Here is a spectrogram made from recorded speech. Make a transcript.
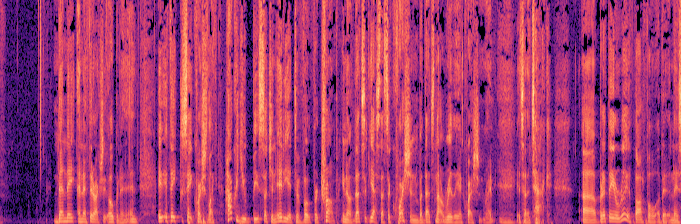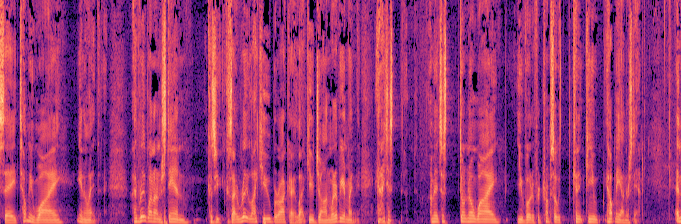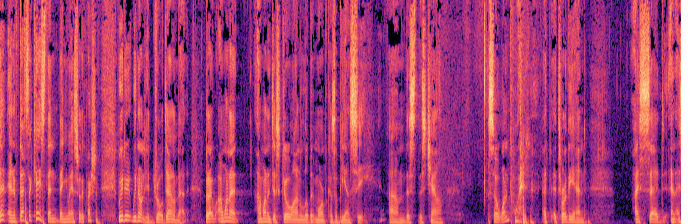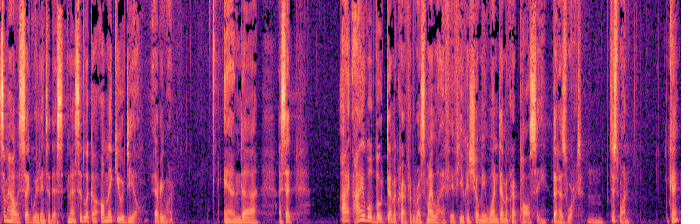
then they, and if they're actually open, and, and if they say a question like, how could you be such an idiot to vote for Trump? You know, that's, a, yes, that's a question, but that's not really a question, right? Mm-hmm. It's an attack. Uh, but if they are really thoughtful of it and they say, "Tell me why," you know, I, I really want to understand because because I really like you, Barak. I like you, John. Whatever your mind, and I just, I mean, I just don't know why you voted for Trump. So can can you help me understand? And then, and if that's the case, then then you answer the question. We do, we don't need to drill down on that, but I, I want to I want to just go on a little bit more because of BNC, um, this this channel. So at one point, at, at, toward the end, I said, and I somehow segued into this, and I said, "Look, I'll, I'll make you a deal, everyone." And uh, I said, I, I, will vote Democrat for the rest of my life if you can show me one Democrat policy that has worked. Mm-hmm. Just one. Okay?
